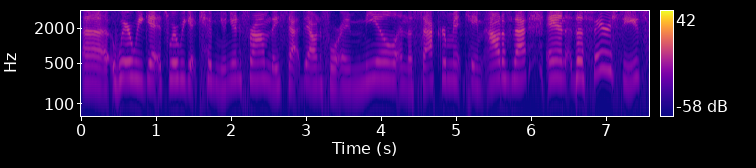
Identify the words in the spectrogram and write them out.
uh, where we get, it's where we get communion from. They sat down for a meal and the sacrament came out of that. And the Pharisees,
